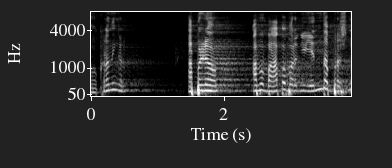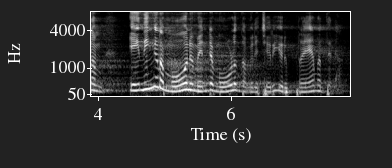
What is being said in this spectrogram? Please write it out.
നോക്കണം നിങ്ങൾ. അപ്പോഴോ അപ്പോൾ ബാപ്പ പറഞ്ഞു എന്താ പ്രശ്നം? നിങ്ങളുടെ മോനും എന്റെ മോളും തമ്മിൽ ചെറിയൊരു പ്രേമത്തിലാണ്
